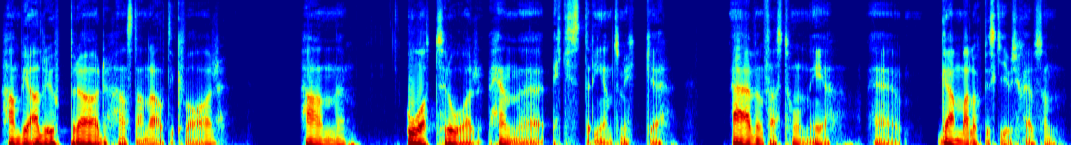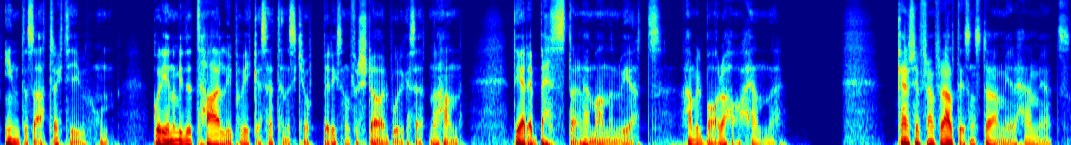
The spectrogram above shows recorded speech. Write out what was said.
han blir aldrig upprörd. Han stannar alltid kvar. Han åtrår henne extremt mycket. Även fast hon är eh, gammal och beskriver sig själv som inte så attraktiv. Hon går igenom i detalj på vilka sätt hennes kropp är liksom förstörd på olika sätt. När han, det är det bästa den här mannen vet. Han vill bara ha henne. Kanske framförallt det som stör mig är det här med att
